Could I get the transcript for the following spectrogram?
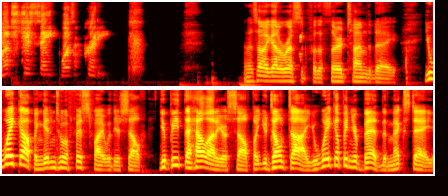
let's just say it wasn't pretty. And that's how I got arrested for the third time today. You wake up and get into a fist fight with yourself. You beat the hell out of yourself, but you don't die. You wake up in your bed the next day.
